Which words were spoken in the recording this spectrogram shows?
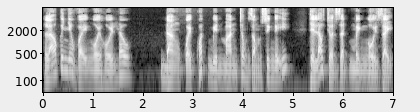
Lão cứ như vậy ngồi hồi lâu, đang quay quắt miên man trong dòng suy nghĩ, thì lão chợt giật mình ngồi dậy,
